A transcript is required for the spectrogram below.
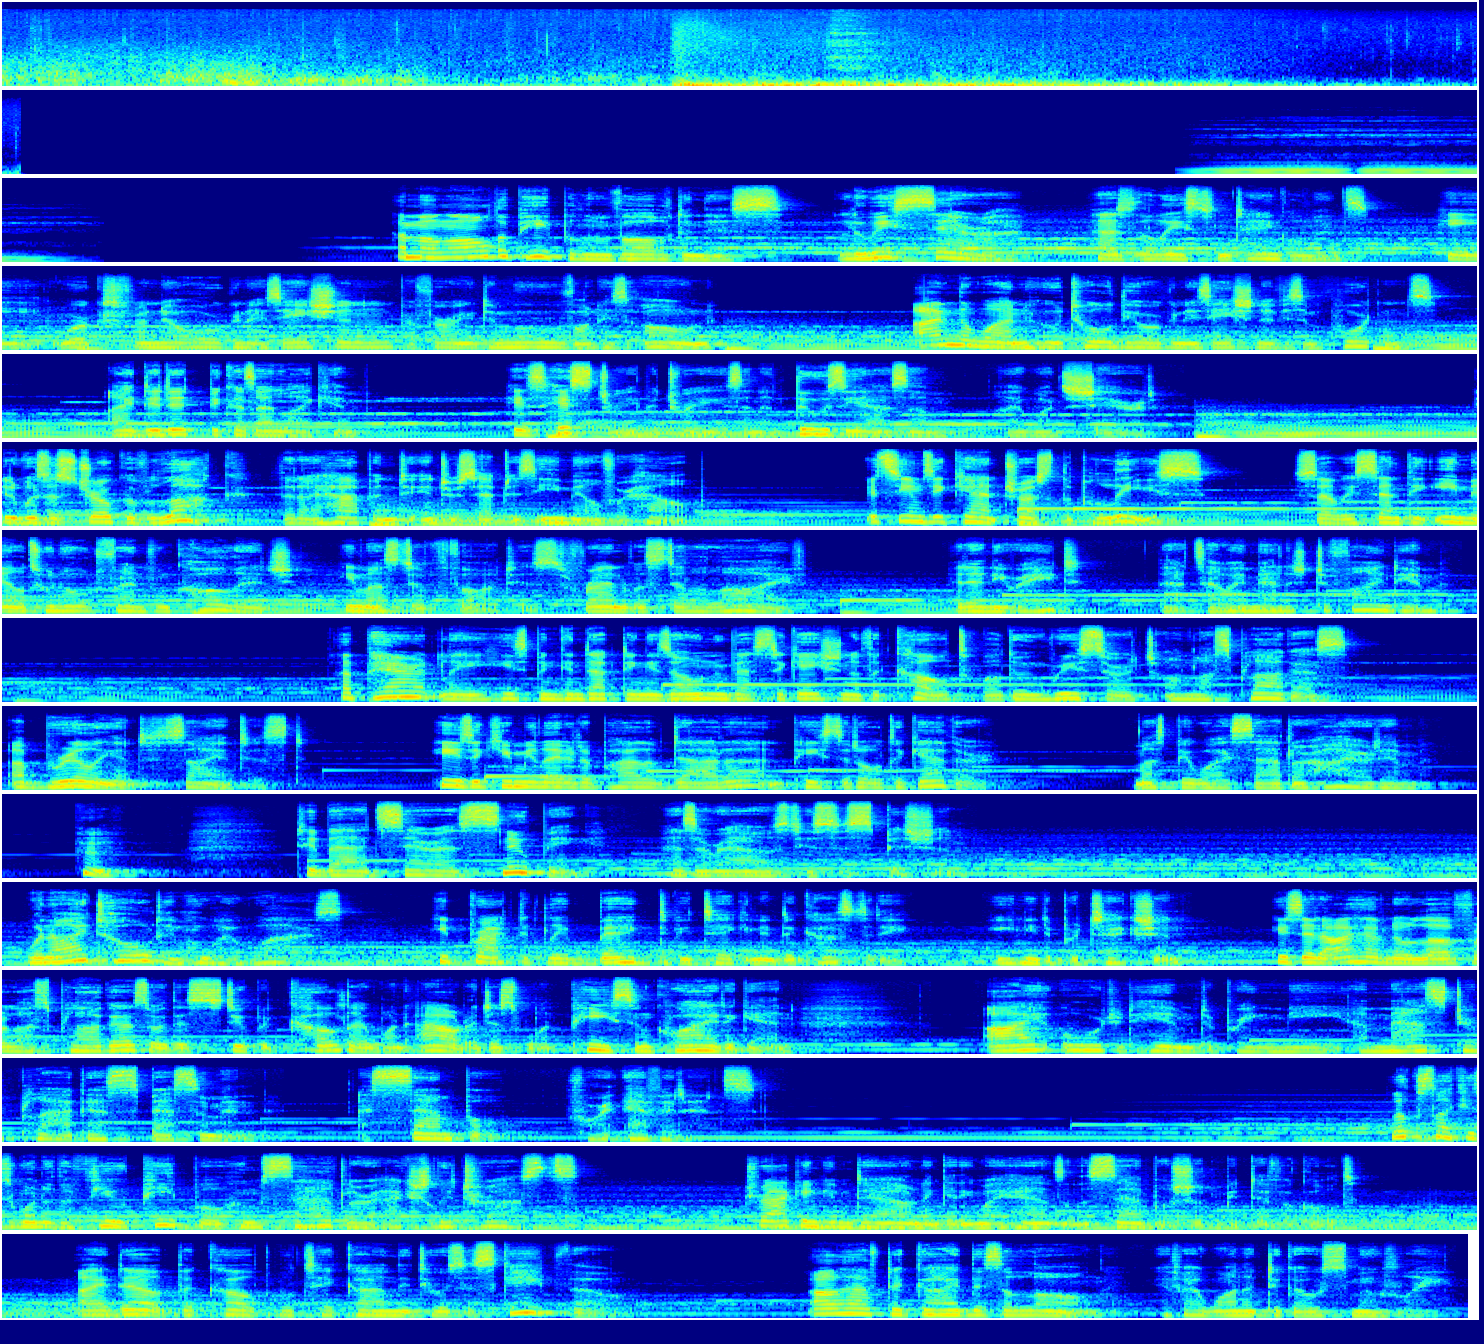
Among all the people involved in this, Luis Sera has the least entanglements. He works for no organization, preferring to move on his own. I'm the one who told the organization of his importance. I did it because I like him. His history betrays an enthusiasm I once shared. It was a stroke of luck that I happened to intercept his email for help. It seems he can't trust the police, so he sent the email to an old friend from college. He must have thought his friend was still alive. At any rate, that's how I managed to find him. Apparently, he's been conducting his own investigation of the cult while doing research on Las Plagas. A brilliant scientist. He's accumulated a pile of data and pieced it all together. Must be why Saddler hired him. Hmm. Too bad Sera's snooping has aroused his suspicion. When I told him who I was, he practically begged to be taken into custody. He needed protection. He said, I have no love for Las Plagas or this stupid cult. I want out. I just want peace and quiet again. I ordered him to bring me a Master Plaga specimen, a sample for evidence. Looks like he's one of the few people whom Saddler actually trusts. Tracking him down and getting my hands on the sample shouldn't be difficult. I doubt the cult will take kindly to his escape, though. I'll have to guide this along if I want it to go smoothly.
